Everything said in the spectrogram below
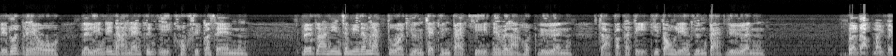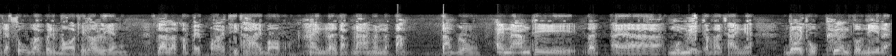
ได้รวดเร็ว และเลี้ยงได้หนาแน่นขึ้นอีก 60% โดยปลานิลจะมีน้ำหนักตัวถึง 7-8 ขีดในเวลา 6 เดือน จากปกติที่ต้องเลี้ยงถึง 8 เดือน ระดับมันก็จะสูงกว่าบ่อที่เราเลี้ยง แล้วเราก็ไปปล่อยที่ท้ายบ่อ ให้ระดับน้ำให้มันต่ำต่ำลง ไอ้น้ำที่หมุนเวียนกลับมาใช้เนี่ย โดยถูกเครื่องตัวนี้แหละ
